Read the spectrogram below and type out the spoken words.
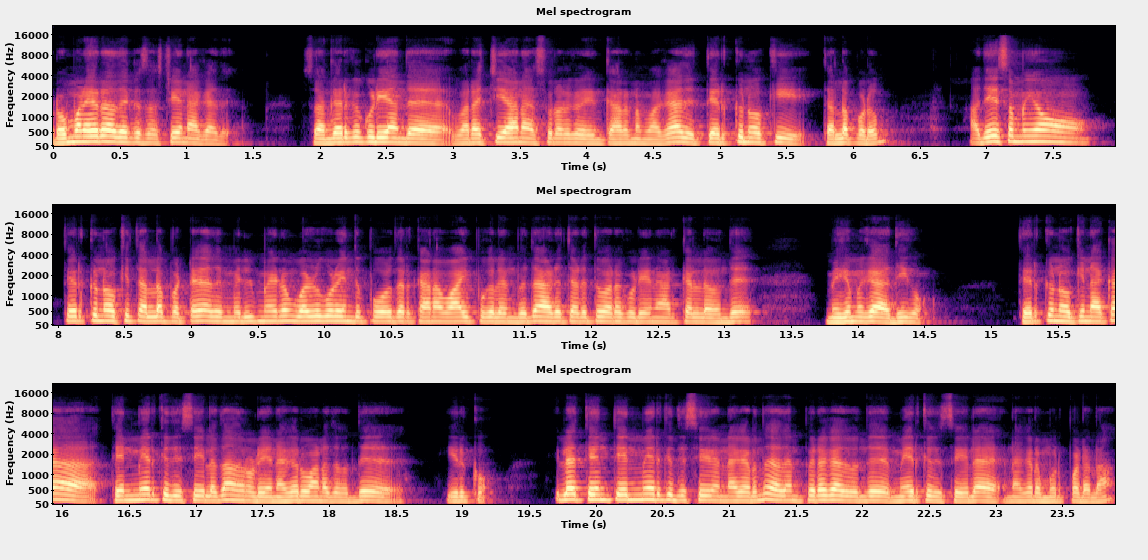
ரொம்ப நேரம் அது அங்கே சஸ்டெயின் ஆகாது. ஸோ அங்கே இருக்கக்கூடிய அந்த வறட்சியான சூழல்களின் காரணமாக அது தெற்கு நோக்கி தள்ளப்படும். அதே சமயம் தெற்கு நோக்கி தள்ளப்பட்டு அது மெல்மேலும் வலுகுடைந்து போவதற்கான வாய்ப்புகள் என்பது அடுத்தடுத்து வரக்கூடிய நாட்களில் வந்து மிக மிக அதிகம். தெற்கு நோக்கினாக்கா தென்மேற்கு திசையில் தான் அதனுடைய நகர்வானது வந்து இருக்கும். இல்லை தென் தென்மேற்கு திசையில் நகர்ந்து அதன் பிறகு அது வந்து மேற்கு திசையில் நகர முற்படலாம்.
